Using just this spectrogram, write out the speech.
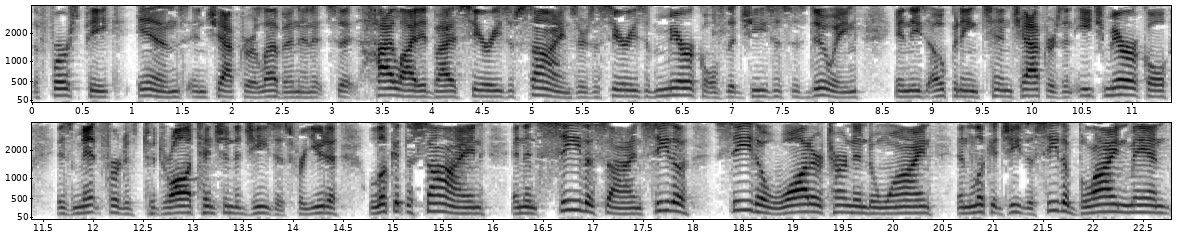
the first peak ends in chapter 11 and it's uh, highlighted by a series of signs. There's a series of miracles that Jesus is doing in these opening 10 chapters and each miracle is meant for to, to draw attention to Jesus, for you to look at the sign and then see the sign, see the, see the water turned into wine and look at Jesus. See the blind man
